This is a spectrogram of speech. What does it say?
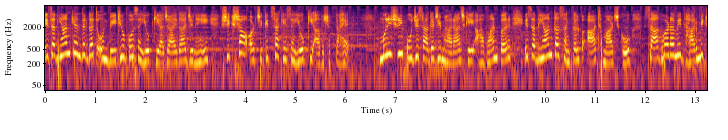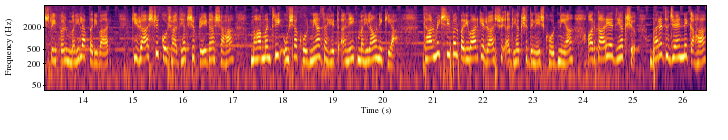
इस अभियान के अंतर्गत उन बेटियों को सहयोग किया जाएगा जिन्हें शिक्षा और चिकित्सा के सहयोग की आवश्यकता है। मुनि श्री पूज्य सागर जी महाराज के आह्वान पर इस अभियान का संकल्प 8 मार्च को सागवाड़ा में धार्मिक श्रीफल महिला परिवार की राष्ट्रीय कोषाध्यक्ष प्रेरणा शाह, महामंत्री उषा खोडनिया सहित अनेक महिलाओं ने किया। धार्मिक श्रीफल परिवार के राष्ट्रीय अध्यक्ष दिनेश खोडनिया और कार्याध्यक्ष भरत जैन ने कहा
